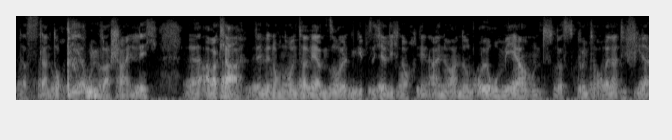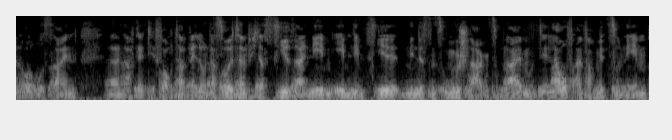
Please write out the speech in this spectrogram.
Das ist dann doch eher unwahrscheinlich. Äh, aber klar, wenn wir noch Neunter werden sollten, gibt es sicherlich noch den einen oder anderen Euro mehr und das könnte auch relativ viel an Euros sein äh, nach der TV-Tabelle. Und das sollte natürlich das Ziel sein, neben eben dem Ziel, mindestens ungeschlagen zu bleiben und den Lauf einfach mitzunehmen.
